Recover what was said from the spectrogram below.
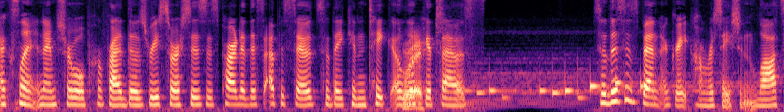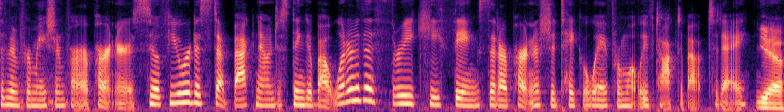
Excellent, and I'm sure we'll provide those resources as part of this episode so they can take a look at those. So, this has been a great conversation, lots of information for our partners. So, if you were to step back now and just think about what are the three key things that our partners should take away from what we've talked about today? Yeah,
